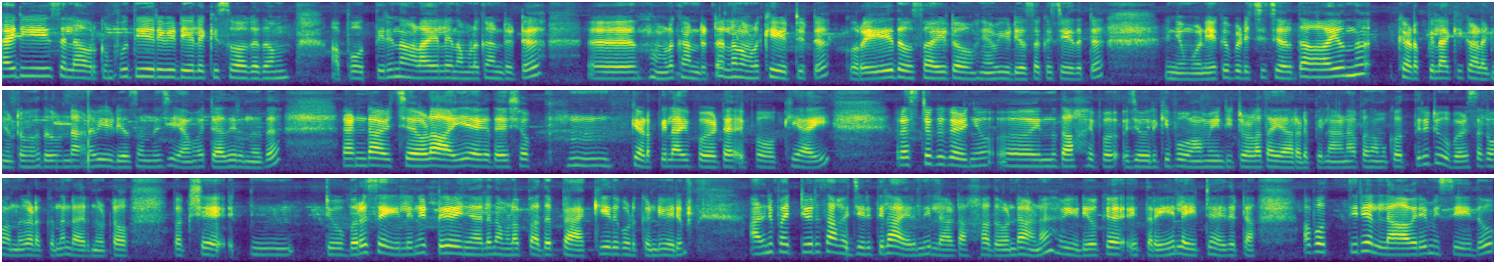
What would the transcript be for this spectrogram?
High ഡീസ് എല്ലാവർക്കും പുതിയൊരു വീഡിയോയിലേക്ക് സ്വാഗതം. അപ്പോൾ ഒത്തിരി നാളായല്ലേ നമ്മൾ കണ്ടിട്ട്. നമ്മൾ കണ്ടിട്ടല്ല നമ്മൾ കേട്ടിട്ട് കുറേ ദിവസമായിട്ടോ ഞാൻ വീഡിയോസൊക്കെ ചെയ്തിട്ട് ന്യൂമോണിയൊക്കെ പിടിച്ച് ചെറുതായൊന്ന് കിടപ്പിലാക്കി കളഞ്ഞു കേട്ടോ അതുകൊണ്ടാണ് വീഡിയോസ് ഒന്നും ചെയ്യാൻ പറ്റാതിരുന്നത്. രണ്ടാഴ്ചയോളമായി ഏകദേശം കിടപ്പിലായി പോയിട്ട് ഇപ്പോൾ ഓക്കെ ആയി റെസ്റ്റൊക്കെ കഴിഞ്ഞു. ഇന്ന് ദാ ഇപ്പോൾ ജോലിക്ക് പോകാൻ വേണ്ടിയിട്ടുള്ള തയ്യാറെടുപ്പിലാണ്. അപ്പോൾ നമുക്ക് ഒത്തിരി ട്യൂബേഴ്സൊക്കെ വന്ന് കിടക്കുന്നുണ്ടായിരുന്നു കേട്ടോ പക്ഷേ ട്യൂബർ സെയിലിന് ഇട്ട് കഴിഞ്ഞാൽ നമ്മളപ്പോൾ അത് പാക്ക് ചെയ്ത് കൊടുക്കേണ്ടി വരും. അതിന് പറ്റിയൊരു സാഹചര്യത്തിലായിരുന്നില്ല കേട്ടോ അതുകൊണ്ടാണ് വീഡിയോ ഒക്കെ ഇത്രയും ലേറ്റ് ആയത് കേട്ടോ അപ്പോൾ ഒത്തിരി എല്ലാവരെയും മിസ് ചെയ്തു.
